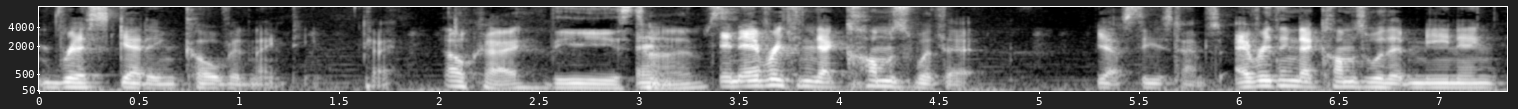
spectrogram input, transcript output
Risk getting COVID nineteen. Okay Okay, these and, times. and everything that comes with it. Yes, these times. Everything that comes with it, meaning,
